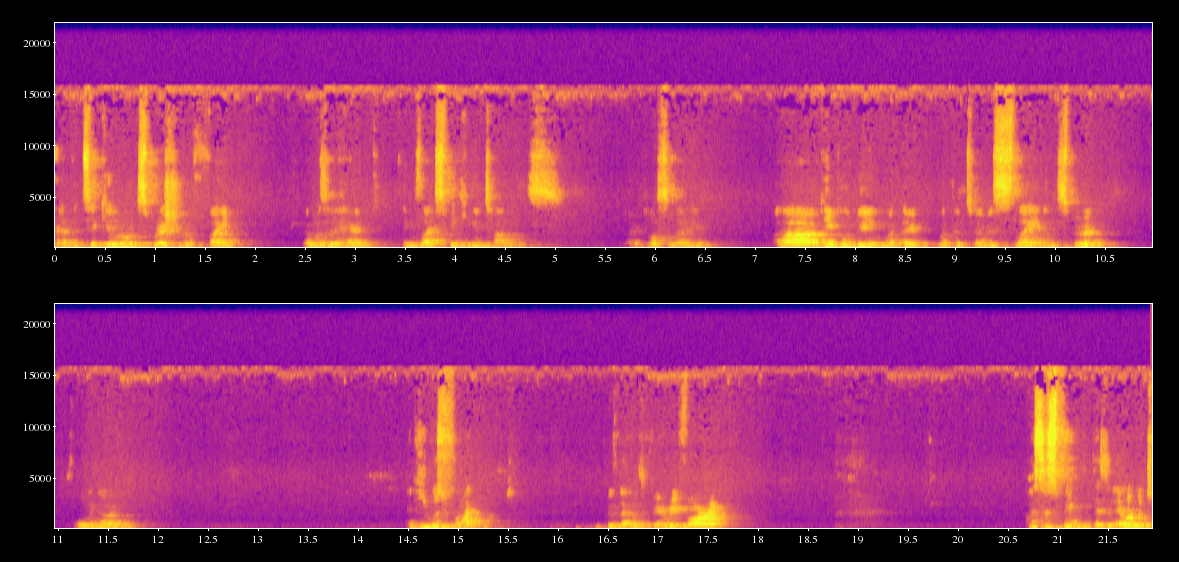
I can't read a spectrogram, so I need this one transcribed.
had a particular expression of faith that was it had things like speaking in tongues, uh, glossolalia, uh, people being what they what the term is slain in the spirit, falling over. And he was frightened because that was very foreign. I suspect that there's an element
